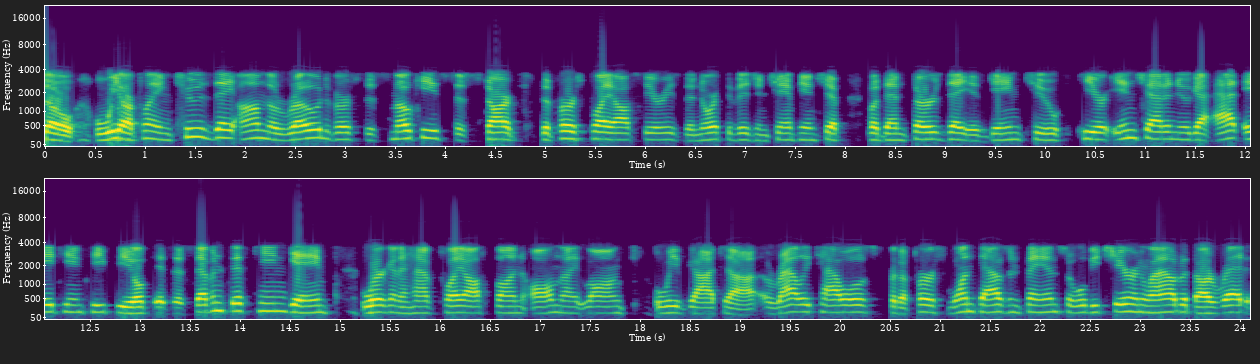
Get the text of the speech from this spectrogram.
so we are playing Tuesday on the road versus the Smokies to start the first playoff series, the North Division Championship. But then Thursday is Game Two here in Chattanooga at AT&T Field. It's a 7:15 game. We're going to have playoff fun all night long. We've got uh, rally towels for the first 1,000 fans, so we'll be cheering loud with our red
